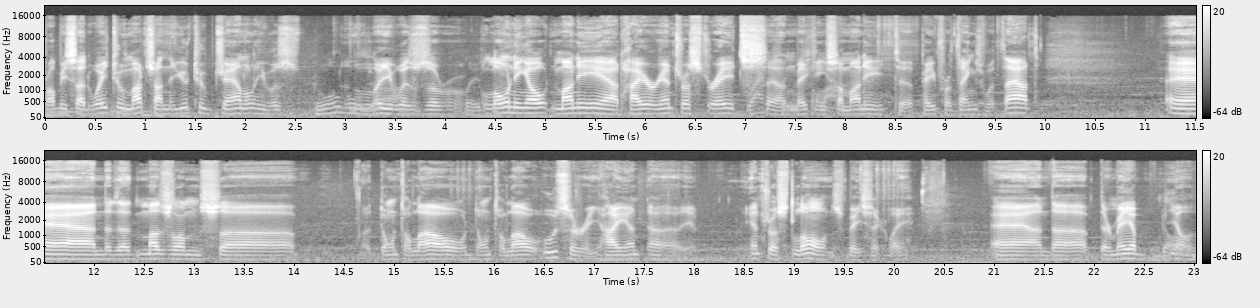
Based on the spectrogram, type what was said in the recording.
probably said way too much on the YouTube channel. He was he was uh, loaning out money at higher interest rates and making some money to pay for things with that. And the Muslims uh, don't allow don't allow usury, high in, uh, interest loans, basically and uh, there may have you know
